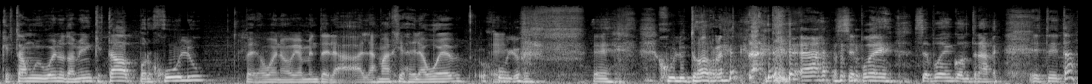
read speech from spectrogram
Que está muy bueno también. Que estaba por Hulu. Pero bueno, obviamente la- las magias de la web. Hulu. eh, eh, Hulu Torre. se puede se puede encontrar. Este, está.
